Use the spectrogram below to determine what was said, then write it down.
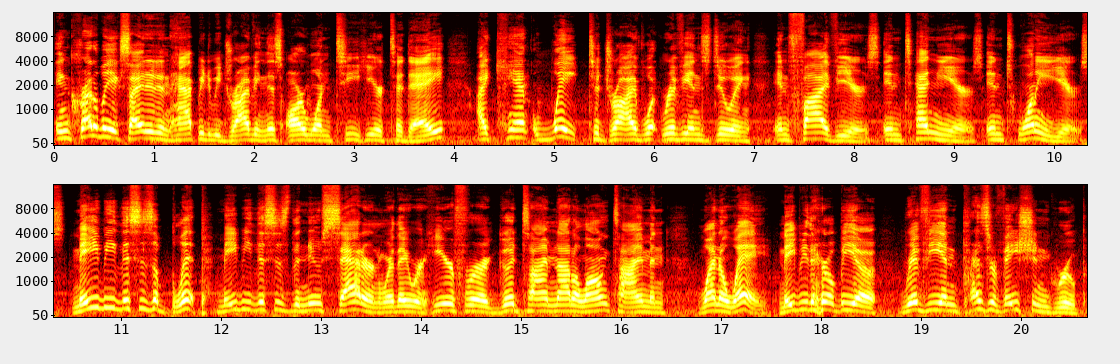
incredibly excited and happy to be driving this R1T here today, I can't wait to drive what Rivian's doing in five years, in 10 years, in 20 years. Maybe this is a blip. Maybe this is the new Saturn where they were here for a good time, not a long time, and went away. Maybe there will be a Rivian preservation group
